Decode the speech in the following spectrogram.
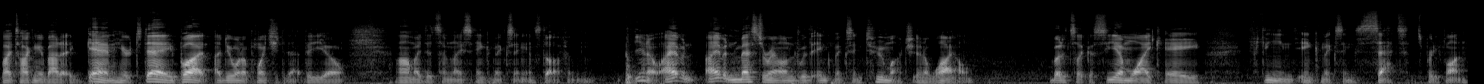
by talking about it again here today, but I do want to point you to that video. Um, I did some nice ink mixing and stuff, and you know, I haven't I haven't messed around with ink mixing too much in a while, but it's like a CMYK themed ink mixing set. It's pretty fun.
